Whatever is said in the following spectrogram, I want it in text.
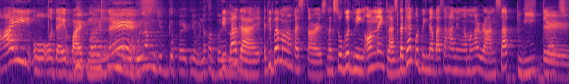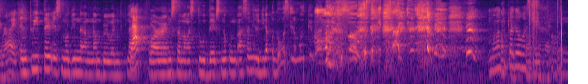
Ay, oo day Partner. partner. Gulang jud ka, partner. Nakabalo. Di ba guy? Di ba mga ka-stars, nagsugod ning online class, daghan pod mig nabasahan nga mga rants sa Twitter. That's right. And Twitter is mo gina ang number one Platform. platform sa mga students no kung asa nila ginapagawa sila mo. Mga gipagawas okay, fine. Okay,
